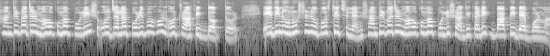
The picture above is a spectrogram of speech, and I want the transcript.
শান্তিরবাজার মহকুমা পুলিশ ও জেলা পরিবহন ও ট্রাফিক দপ্তর। এই দিন অনুষ্ঠানে উপস্থিত ছিলেন শান্তিরবাজার মহকুমা পুলিশ আধিকারিক বাপি দেববর্মা,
